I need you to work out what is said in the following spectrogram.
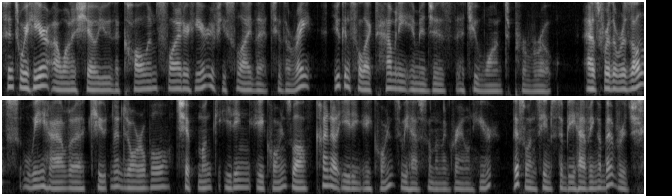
Since we're here, I want to show you the column slider here. If you slide that to the right, you can select how many images that you want per row. As for the results, we have a cute and adorable chipmunk eating acorns. Well, kind of eating acorns. We have some on the ground here. This one seems to be having a beverage.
